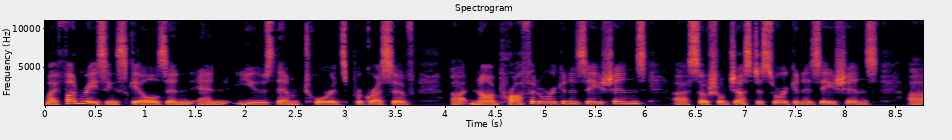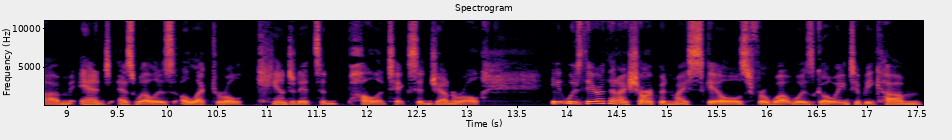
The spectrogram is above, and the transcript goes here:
my fundraising skills and and use them towards progressive uh, nonprofit organizations, uh, social justice organizations, um, and as well as electoral candidates and politics in general. It was there that I sharpened my skills for what was going to become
